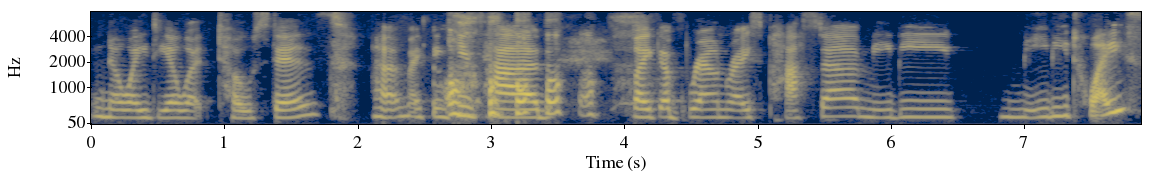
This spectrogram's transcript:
no idea what toast is. Um, I think he's had like a brown rice pasta maybe maybe twice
